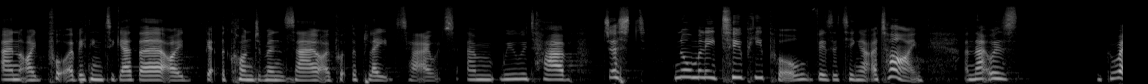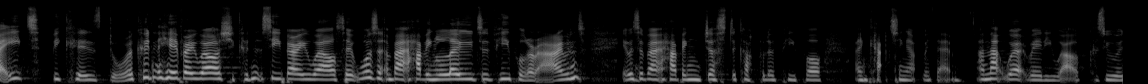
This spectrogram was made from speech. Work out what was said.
And I'd put everything together, I'd get the condiments out, I'd put the plates out. And we would have just normally two people visiting at a time. And that was great because Dora couldn't hear very well, she couldn't see very well, so it wasn't about having loads of people around, it was about having just a couple of people and catching up with them. And that worked really well because we were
